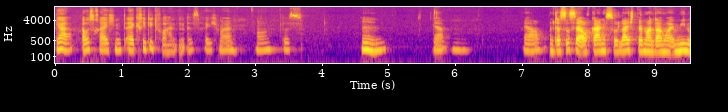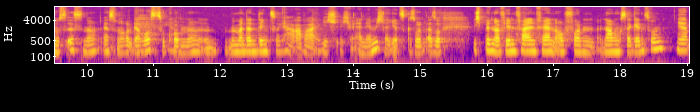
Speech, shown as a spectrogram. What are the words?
ja, ausreichend äh, Kredit vorhanden ist, sage ich mal. Ja, das. Hm. Ja. Hm. Ja, und das ist ja auch gar nicht so leicht, wenn man da mal im Minus ist, ne? Erstmal wieder rauszukommen. Ja. Ne? wenn man dann denkt, so, ja, aber ich, ich ernähre mich ja jetzt gesund. Also ich bin auf jeden Fall ein Fan auch von Nahrungsergänzung. Ja.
